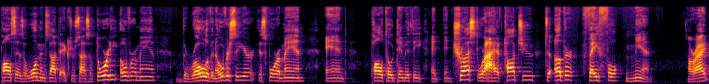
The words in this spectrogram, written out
Paul says a woman's not to exercise authority over a man. The role of an overseer is for a man. And Paul told Timothy, and entrust what I have taught you to other faithful men. All right?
